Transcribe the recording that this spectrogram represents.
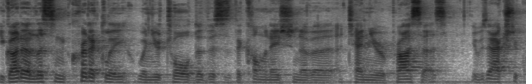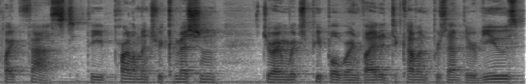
you got to listen critically when you're told that this is the culmination of a 10 year process. It was actually quite fast. The Parliamentary Commission during which people were invited to come and present their views.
